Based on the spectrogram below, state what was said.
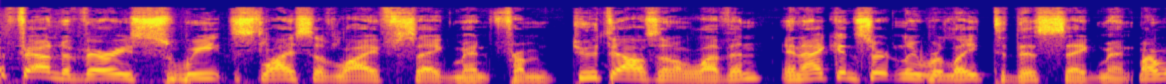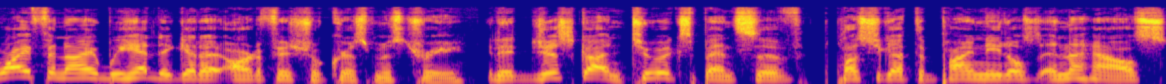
I found a very sweet slice of life segment from 2011, and I can certainly relate to this segment. My wife and I, we had to get an artificial Christmas tree. It had just gotten too expensive, plus you got the pine needles in the house,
